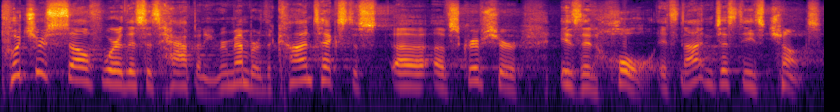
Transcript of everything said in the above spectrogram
Put yourself where this is happening. Remember, the context of, uh, of, Scripture is in whole, it's not in just these chunks.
